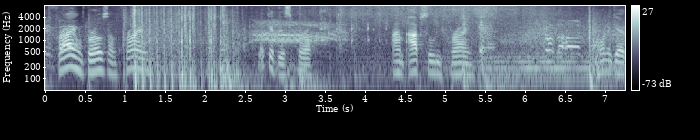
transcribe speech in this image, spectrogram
inbound. Frying, bros. I'm frying. Look at this, bro. I'm absolutely frying. Got the hard I want to get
